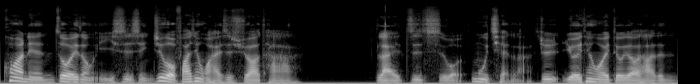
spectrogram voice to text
跨年作为一种仪式性，就我发现我还是需要它来支持我。目前啦，就是有一天我会丢掉它，真的。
